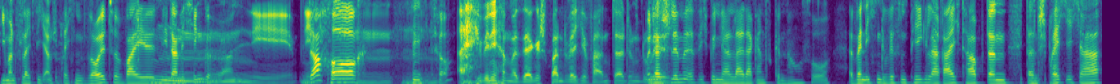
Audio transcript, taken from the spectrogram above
die man vielleicht nicht ansprechen sollte, weil sie da nicht hingehören. Nee. nee Doch. Doch. Ich bin ja mal sehr gespannt, welche Veranstaltung du. Und das Schlimme ist, ich bin ja leider ganz genauso. Wenn ich einen gewissen Pegel erreicht habe, dann, dann spreche ich ja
